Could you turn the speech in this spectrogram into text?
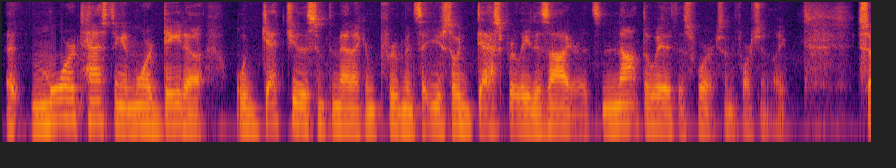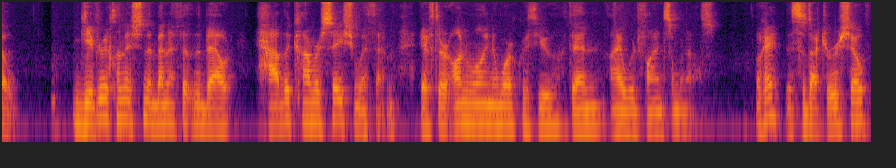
that more testing and more data will get you the symptomatic improvements that you so desperately desire. It's not the way that this works, unfortunately. So, give your clinician the benefit of the doubt, have the conversation with them. If they're unwilling to work with you, then I would find someone else. Okay, this is Dr. Ruscio,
